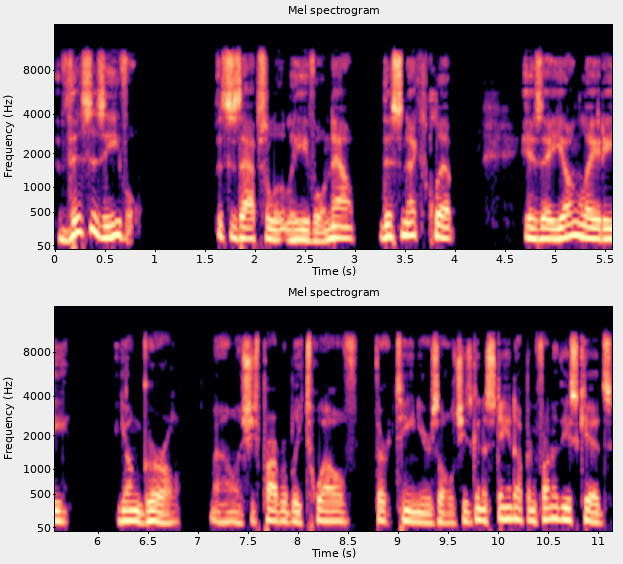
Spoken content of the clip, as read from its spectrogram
This is evil. This is absolutely evil. Now, this next clip is a young lady, young girl. Well, she's probably 12, 13 years old. She's going to stand up in front of these kids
